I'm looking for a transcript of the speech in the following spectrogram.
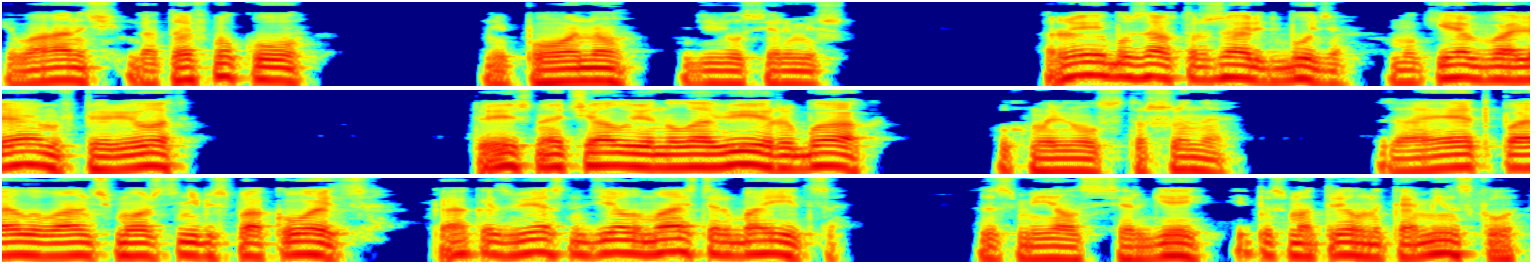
Иваныч, готовь муку». «Не понял», — удивился Ермиш. «Рыбу завтра жарить будем. В муке обваляем и вперед». «Ты сначала ее налови, рыбак», — ухмыльнулся старшина. «За это, Павел Иванович, можете не беспокоиться. Как известно, дело мастер боится. Засмеялся Сергей и посмотрел на Каминского,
